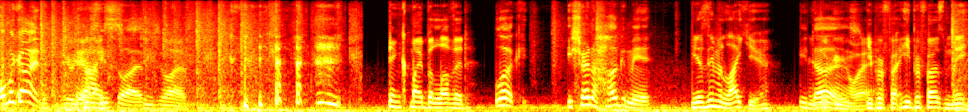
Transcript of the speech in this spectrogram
Oh my god. Here we Okay, go. Nice. Stink's alive. Stink's alive. Stink, my beloved. Look, he's trying to hug me. He doesn't even like you. He He's does. He prefer. He prefers me.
